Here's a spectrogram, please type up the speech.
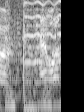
the fuck. And what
